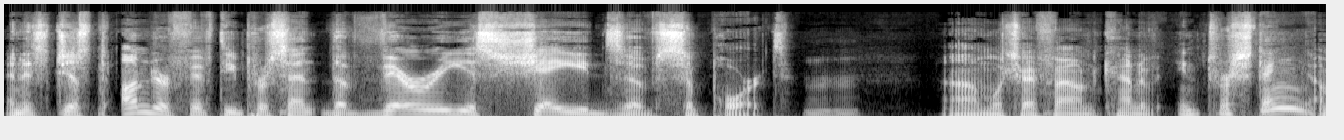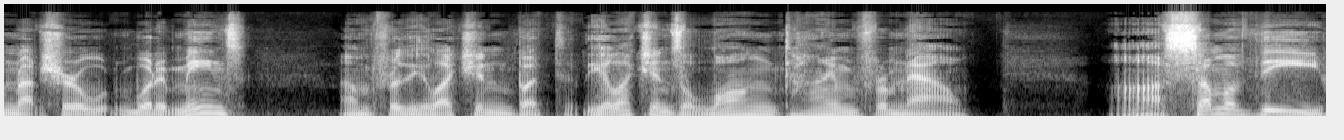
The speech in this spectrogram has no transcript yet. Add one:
And it's just under 50% the various shades of support, um, which I found kind of interesting. I'm not sure what it means um, for the election, but the election's a long time from now. Uh, some of the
